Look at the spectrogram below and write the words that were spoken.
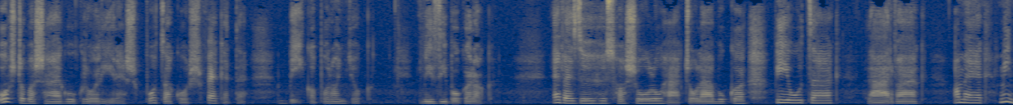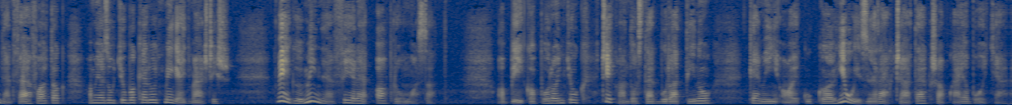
ostobaságukról híres pocakos, fekete békaporontyok, vízibogarak, evezőhöz hasonló hátsó lábukkal, piócák, lárvák, amelyek mindent felfaltak, ami az útjukba került, még egymást is. Végül mindenféle apró moszat. A békaporontyok csiklandozták Burattino, kemény ajkukkal jó ízűen rákcsálták sapkája boltját.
